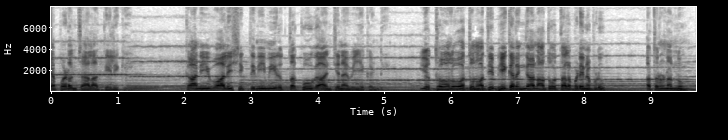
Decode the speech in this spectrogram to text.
చెప్పడం చాలా తేలికే. కానీ వాలి శక్తిని మీరు తక్కువగా అంచనా వేయకండి. యుద్ధంలో అతను అతి భీకరంగా నాతో తలపడినప్పుడు అతను నన్ను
